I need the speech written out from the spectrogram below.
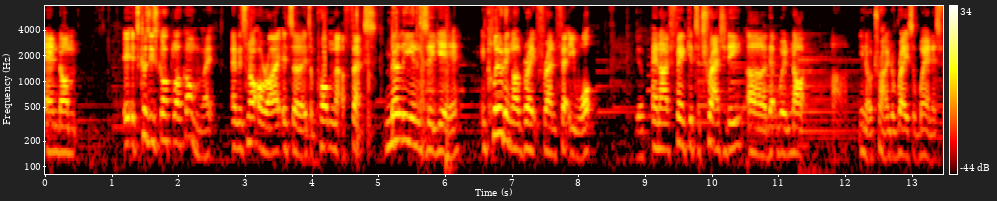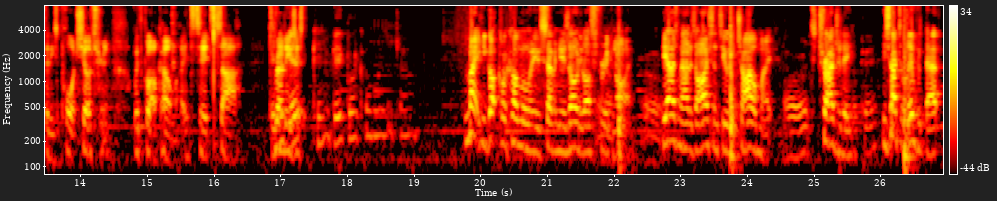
and um, it- it's because he's got glaucoma, mate. And it's not alright. It's a it's a problem that affects millions a year, including our great friend Fetty Wap. Yep. And I think it's a tragedy uh, that we're not, uh, you know, trying to raise awareness for these poor children with glaucoma. It's it's uh, it's really get- just, Can you get glaucoma as a child? mate. He got glaucoma when he was seven years old. He lost his freaking eye. Oh, He hasn't had his eye since he was a child, mate. all right. It's a tragedy. Okay. He's had to live with that.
